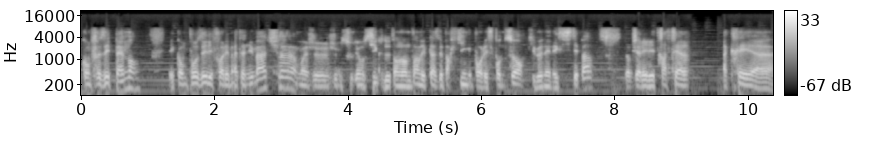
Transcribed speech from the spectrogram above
qu'on faisait peindre et qu'on posait des fois les matins du match. Moi, je, je, me souviens aussi que de temps en temps, les places de parking pour les sponsors qui venaient n'existaient pas. Donc, j'allais les tracer à à créer euh,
